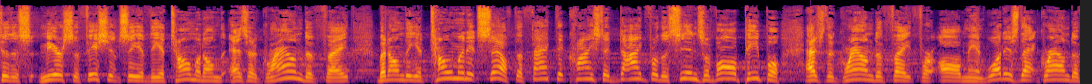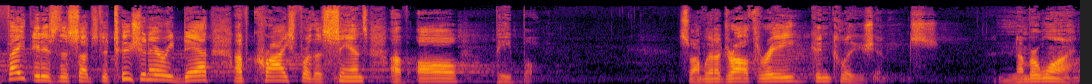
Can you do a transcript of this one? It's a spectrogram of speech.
to the mere sufficiency of the atonement on, as a ground of faith, but on the atonement itself, the fact that Christ had died for the sins of all people as the ground of faith for all men. What is that ground of faith? It is the substitutionary death of Christ for the sins of all people. So I'm going to draw three conclusions. Number one,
